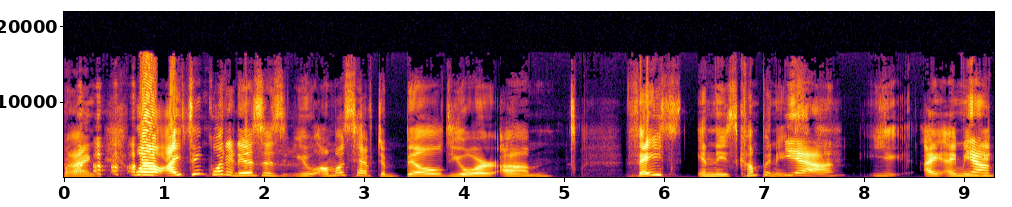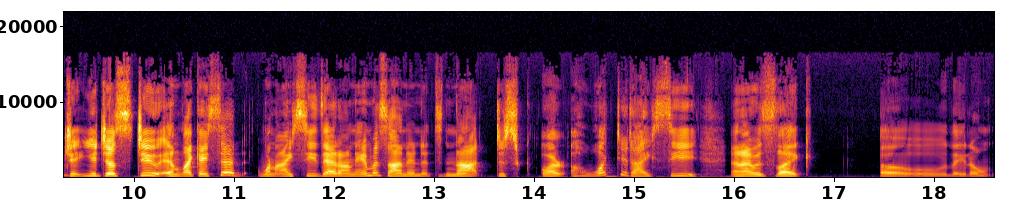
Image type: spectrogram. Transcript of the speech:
buying? Well, I think what it is is you almost have to build your um, faith in these companies. Yeah, You, I, I mean, Yeah. you, ju- you just do. And like I said, when I see that on Amazon and it's not just, or oh, what did I see? And I was like, oh, they don't.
